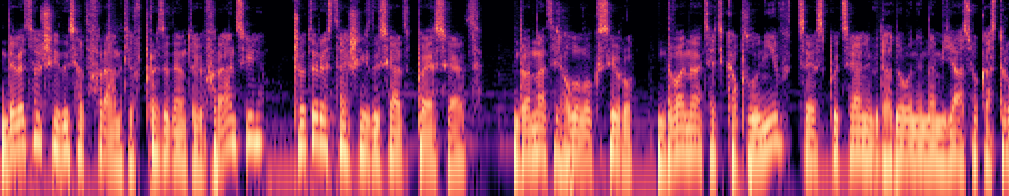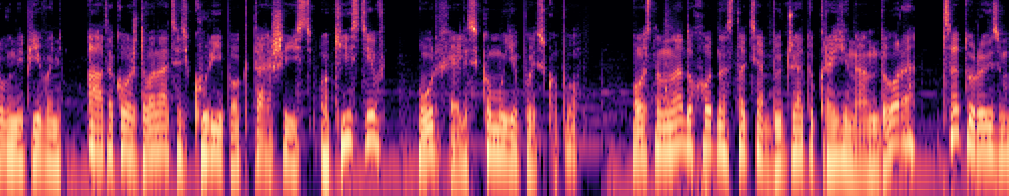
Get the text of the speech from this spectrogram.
960 франків президентові Франції, 460 песет, 12 головок сиру, 12 каплунів це спеціально відгодований на м'ясо кастрований півень, а також 12 куріпок та 6 окістів урхельському єпископу. Основна доходна стаття бюджету країни Андора це туризм,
